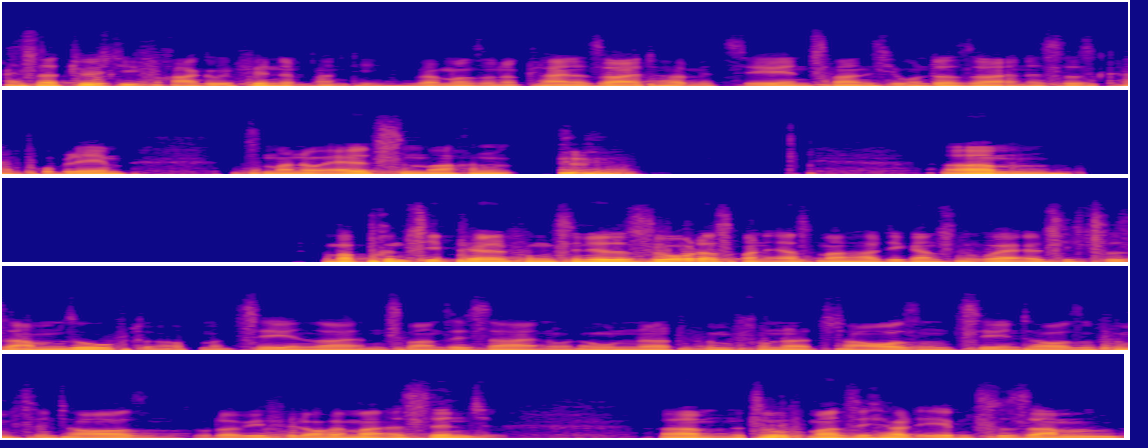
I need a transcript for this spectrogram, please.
ist natürlich die Frage, wie findet man die? Wenn man so eine kleine Seite hat mit 10, 20 Unterseiten, ist es kein Problem, das manuell zu machen. ähm, aber prinzipiell funktioniert es so, dass man erstmal halt die ganzen URLs sich zusammensucht, ob man 10 Seiten, 20 Seiten oder 100, 500, 1000, 10.000, 15.000 oder wie viel auch immer es sind, ähm, sucht man sich halt eben zusammen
